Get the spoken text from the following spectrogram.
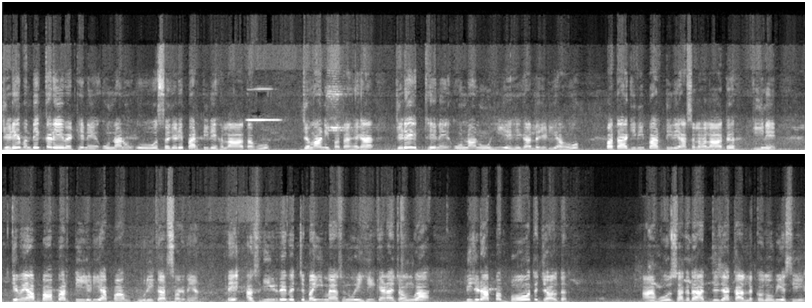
ਜਿਹੜੇ ਬੰਦੇ ਘਰੇ ਬੈਠੇ ਨੇ, ਉਹਨਾਂ ਨੂੰ ਉਸ ਜਿਹੜੇ ਭਰਤੀ ਦੇ ਹਾਲਾਤ ਆ ਉਹ ਜਮਾ ਨਹੀਂ ਪਤਾ ਹੈਗਾ। ਜਿਹੜੇ ਇੱਥੇ ਨੇ, ਉਹਨਾਂ ਨੂੰ ਹੀ ਇਹ ਗੱਲ ਜਿਹੜੀ ਆ ਉਹ ਪਤਾ ਕਿ ਵੀ ਭਰਤੀ ਦੇ ਅਸਲ ਹਾਲਾਤ ਕੀ ਨੇ? ਕਿਵੇਂ ਆਪਾਂ ਭਰਤੀ ਜਿਹੜੀ ਆਪਾਂ ਪੂਰੀ ਕਰ ਸਕਦੇ ਹਾਂ? ਤੇ ਅਸਗੀਰ ਦੇ ਵਿੱਚ ਬਈ ਮੈਂ ਤੁਹਾਨੂੰ ਇਹੀ ਕਹਿਣਾ ਚਾਹੂੰਗਾ ਵੀ ਜਿਹੜਾ ਆਪਾਂ ਬਹੁਤ ਜਲਦ ਆ ਹੋ ਸਕਦਾ ਅੱਜ ਜਾਂ ਕੱਲ ਕਦੋਂ ਵੀ ਅਸੀਂ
